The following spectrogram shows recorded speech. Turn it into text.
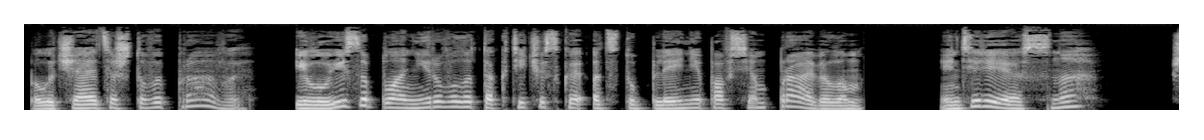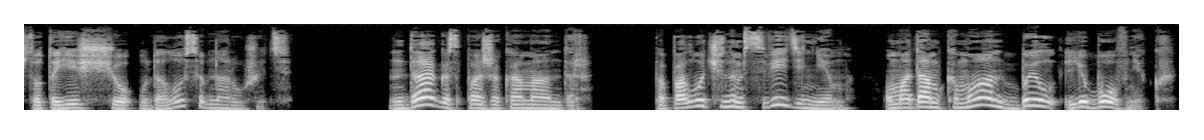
Получается, что вы правы, и Луиза планировала тактическое отступление по всем правилам. Интересно, что-то еще удалось обнаружить?» «Да, госпожа командор», по полученным сведениям, у мадам Камуан был любовник.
